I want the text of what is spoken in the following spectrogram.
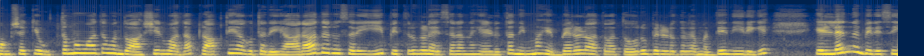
ವಂಶಕ್ಕೆ ಉತ್ತಮವಾದ ಒಂದು ಆಶೀರ್ವಾದ ಪ್ರಾಪ್ತಿಯಾಗುತ್ತದೆ. ಯಾರಾದರೂ ಸರಿ ಈ ಪಿತೃಗಳ ಹೆಸರನ್ನು ಹೇಳುತ್ತಾ ನಿಮ್ಮ ಹೆಬ್ಬೆರಳು ಅಥವಾ ತೋರು ಬೆರಳುಗಳ ಮಧ್ಯೆ ನೀರಿಗೆ ಎಳ್ಳನ್ನು ಬೆರೆಸಿ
